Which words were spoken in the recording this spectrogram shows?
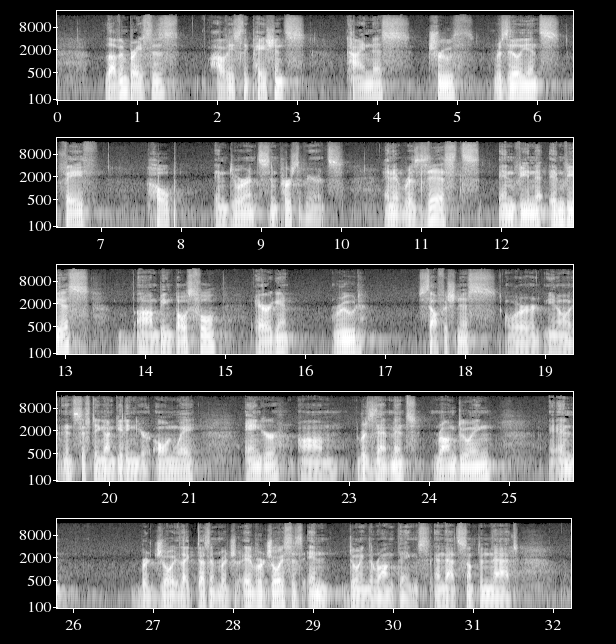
Love embraces, obviously, patience, kindness, truth, resilience, faith, hope, endurance, and perseverance. And it resists envi- envious, um, being boastful, arrogant, rude, selfishness, or you know, insisting on getting your own way, anger, um, resentment, wrongdoing, and rejoice like doesn't rejo- it rejoices in doing the wrong things, and that's something that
